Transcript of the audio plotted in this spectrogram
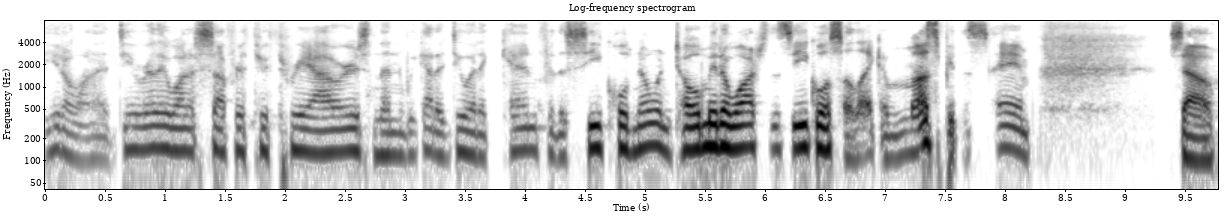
you don't want to. Do you really want to suffer through three hours and then we got to do it again for the sequel? No one told me to watch the sequel, so like it must be the same. So,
